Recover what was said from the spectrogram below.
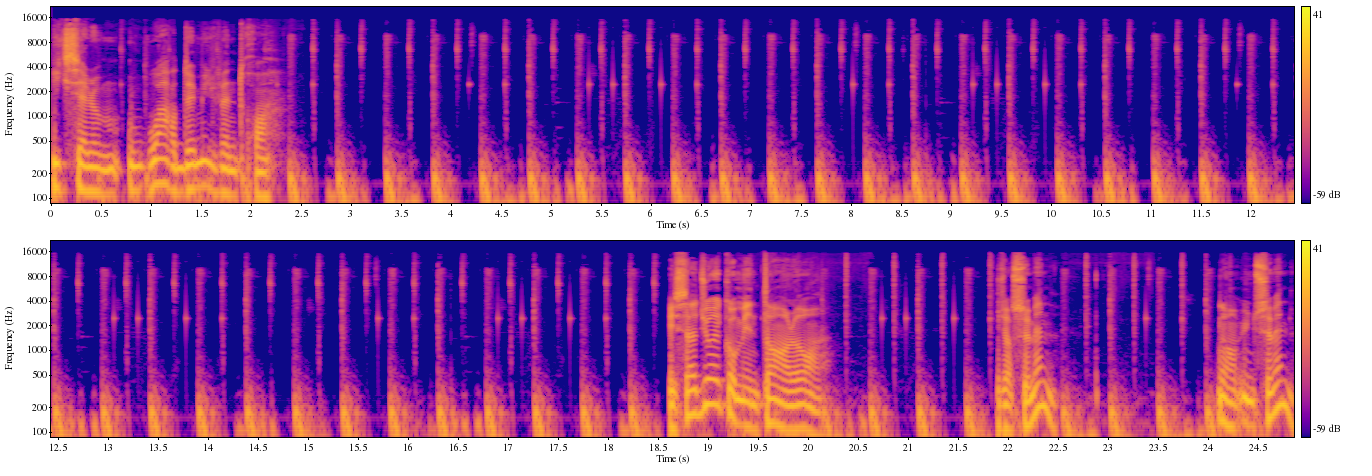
Pixel War 2023. Et ça a duré combien de temps alors? Semaines. Non, une semaine.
